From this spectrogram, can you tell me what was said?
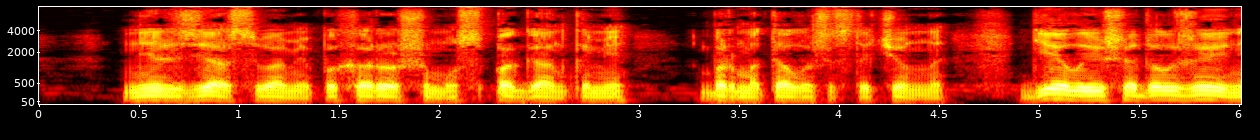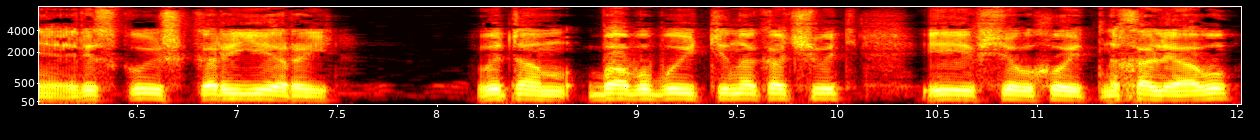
— Нельзя с вами по-хорошему, с поганками, — бормотал ожесточенно. — Делаешь одолжение, рискуешь карьерой. Вы там бабу будете накачивать, и все выходит на халяву.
